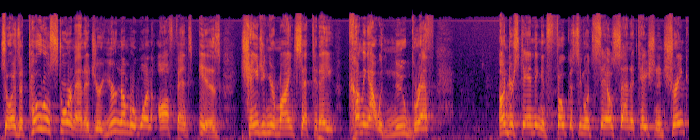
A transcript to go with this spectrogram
So as a total store manager, your number one offense is changing your mindset today, coming out with new breath, understanding and focusing on sales, sanitation, and shrink,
